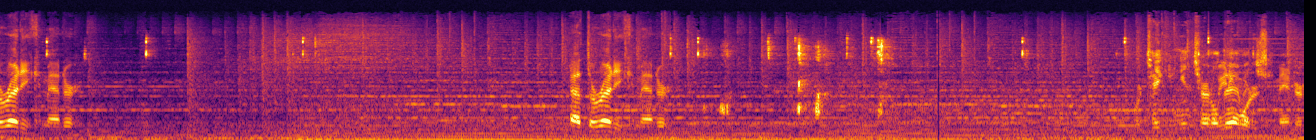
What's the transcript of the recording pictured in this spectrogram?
The ready, Commander. At the ready, Commander. We're taking internal Waiting damage, orders. Commander.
